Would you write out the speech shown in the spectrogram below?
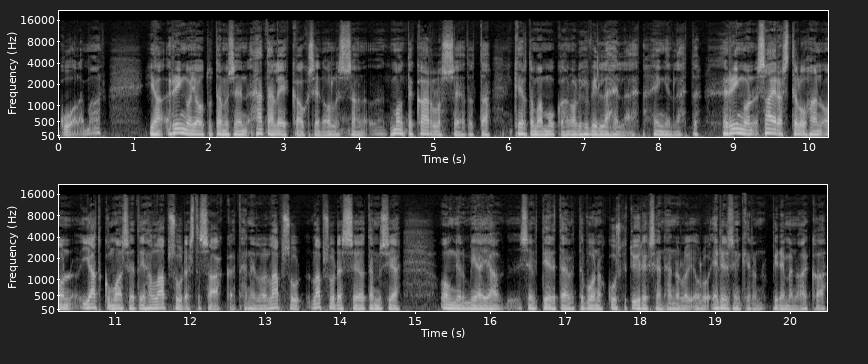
kuolemaan. Ja Ringo joutui tämmöiseen hätäleikkaukseen ollessaan Monte Carlossa ja tota, kertoman mukaan oli hyvin lähellä hengenlähtö. Ringon sairasteluhan on jatkumaa sieltä ihan lapsuudesta saakka. Että hänellä oli lapsu, lapsuudessa jo tämmöisiä ongelmia ja se tiedetään, että vuonna 1969 hän oli ollut edellisen kerran pidemmän aikaa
